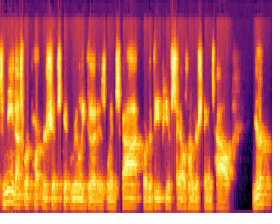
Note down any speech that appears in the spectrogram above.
to me, that's where partnerships get really good is when Scott or the VP of sales understands how you're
